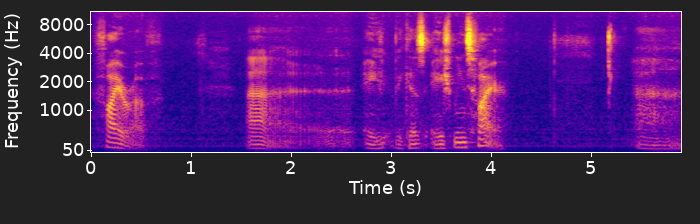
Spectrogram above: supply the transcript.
fire of, uh, because Aish means fire. Uh,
